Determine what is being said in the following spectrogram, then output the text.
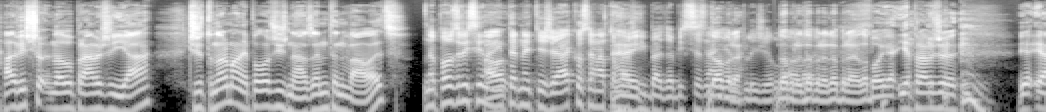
ale vieš čo, lebo práve, že ja, čiže to normálne položíš na zem ten válec, No pozri si na Ale- internete, že ako sa na to máš Hej. hýbať, aby si sa Dobre, neublížil. dobre, ale... dobre, dobre, lebo ja, ja práve, že ja, ja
